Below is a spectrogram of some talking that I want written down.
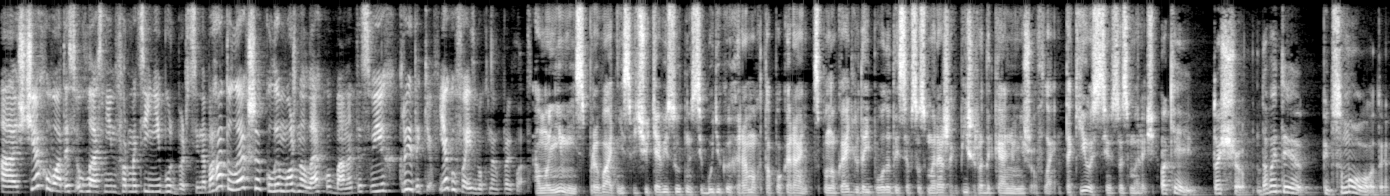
А ще ховатись у власній інформаційній бульбашці набагато легше, коли можна легко банити своїх критиків, як у Фейсбук, наприклад. Анонімність, приватність, відчуття відсутності будь-яких рамок та покарань спонукають людей поводитися в соцмережах більш радикально ніж офлайн. Такі ось ці соцмережі. Окей, то що, давайте підсумовувати,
